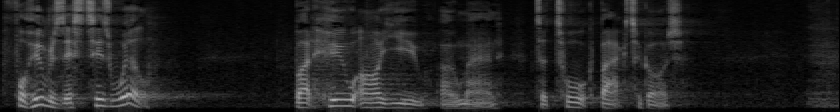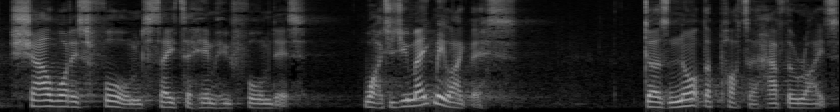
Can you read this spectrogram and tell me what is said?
For who resists his will? But who are you, O man, to talk back to God? Shall what is formed say to him who formed it, Why did you make me like this? Does not the potter have the right?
